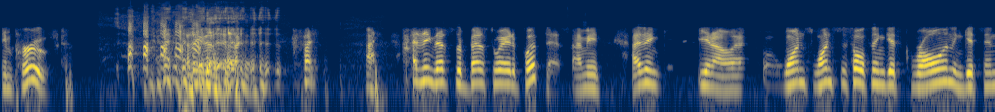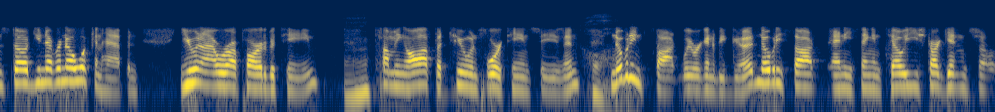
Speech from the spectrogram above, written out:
improved. I, think I, I think that's the best way to put this. I mean, I think you know once once this whole thing gets rolling and gets installed, you never know what can happen. You and I were a part of a team coming off a two and fourteen season. Nobody thought we were going to be good. Nobody thought anything until you start getting some,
